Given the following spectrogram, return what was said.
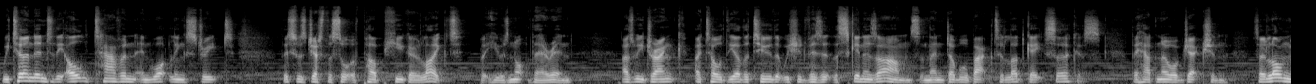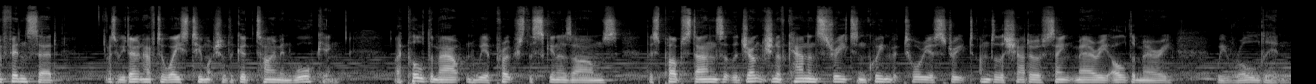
We turned into the old tavern in Watling Street. This was just the sort of pub Hugo liked, but he was not therein. As we drank, I told the other two that we should visit the Skinner's Arms and then double back to Ludgate Circus. They had no objection. So long, Finn said, as we don't have to waste too much of the good time in walking. I pulled them out and we approached the Skinner's Arms. This pub stands at the junction of Cannon Street and Queen Victoria Street under the shadow of St. Mary Aldermary. We rolled in.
